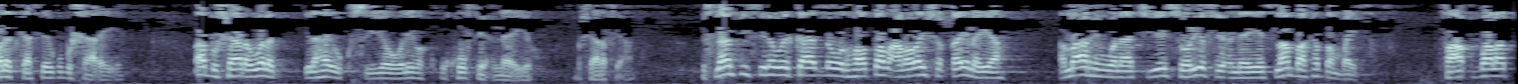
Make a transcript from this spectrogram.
Waladkaasay ugu bushaareeyeen waa bushaaro walad ilaahay uu ku siiyo weliba uu kuu fiicneeyo. Bushaaro fiican. Islaantiisiina way ka agdhowd hoo dabcan oday shaqaynaya ama arrin wanaajiyey sooryo fiicneeyey islaam baa ka dambaysa. Fa aqbalat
